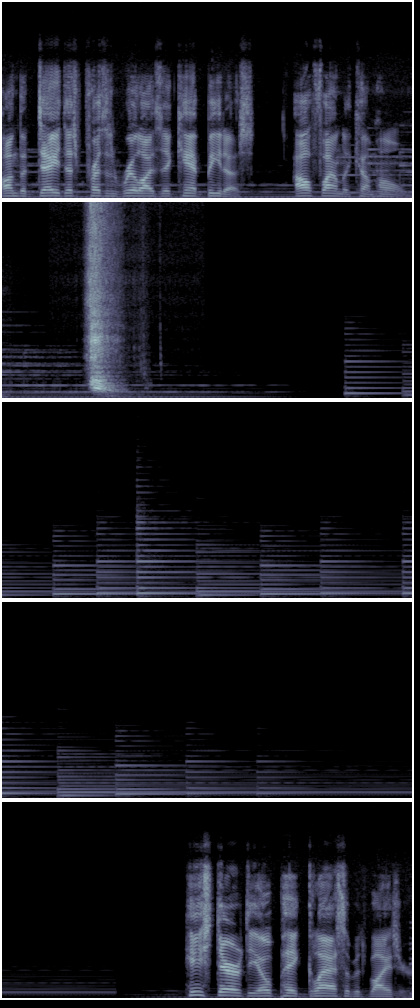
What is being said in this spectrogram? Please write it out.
on the day this presence realizes it can't beat us, I'll finally come home. Home. He stared at the opaque glass of his visor.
